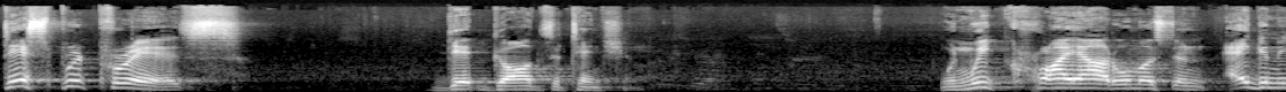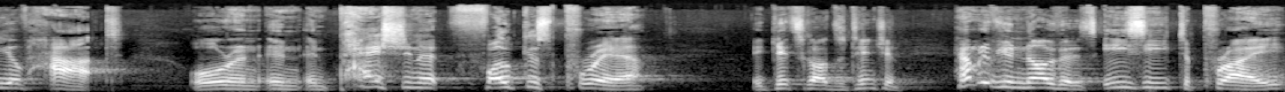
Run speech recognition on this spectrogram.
Desperate prayers get God's attention. When we cry out almost in agony of heart, or in, in, in passionate, focused prayer, it gets God's attention. How many of you know that it's easy to pray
